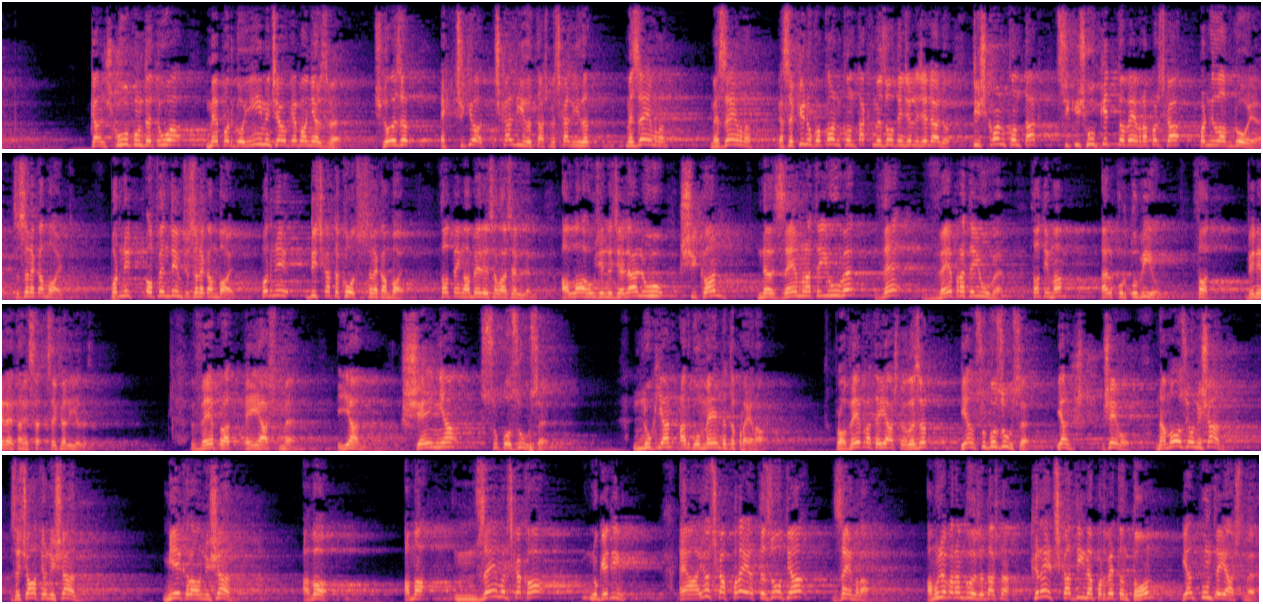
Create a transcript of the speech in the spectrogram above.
Kanë shku punët e tua me përgojimin që jau ke bo njerëzve. Shiko vëllezër, e kjo, çka lidhet tash, me çka lidhet? Me zemrën, me zemrën. Ngase ky nuk o konë n'kontakt me Zotin xhele xhelaluhu. T'ish konë n'kontakt, s'i kish hup qito vepra për çka? Për një llaf goje, që s'un e ka majtë. Për një ofendim që s'un e ka majtë. Për një diçka të kotë që s'un e ka majtë. Thotë Pejgamberi salallahu alejhi ve selem. Allahu xhele xhelaluhu shikon në zemrat e juve dhe veprat e juve. Thotë imam El Kurtubiu. Thotë, vini re tani se ç'fjali, vëllezër. Veprat e jashtme janë shenja supozuese. Nuk janë argumente të prera. Pra veprat e jashtme vëllezër janë supozuese. Janë shembull, namazi o nishan, zekati o nishan, Mjekra o nishan Apo Ama në zemër çka ka Nuk e dim E ajo çka prejet te Zoti a Zemra A muj e paramendu vëllezër tash na Krejt çka dina për veten tonë Janë punë të jashtme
